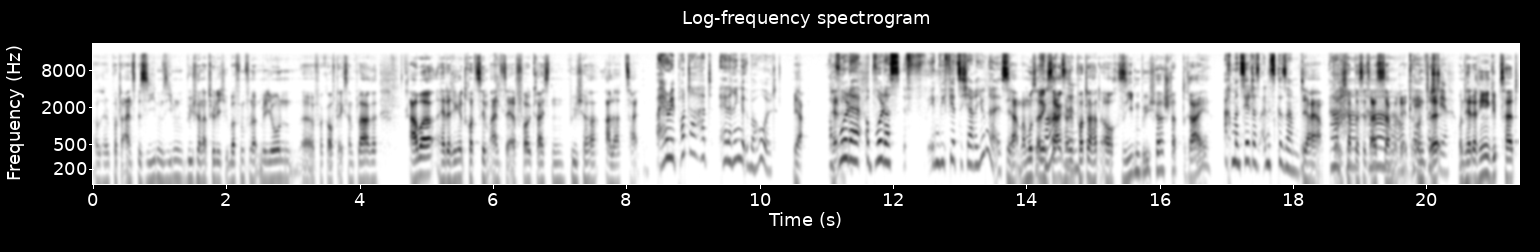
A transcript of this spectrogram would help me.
also Harry Potter 1 bis 7, sieben Bücher natürlich über 500 Millionen äh, verkaufte Exemplare. Aber Herr der Ringe trotzdem eins der erfolgreichsten Bücher aller Zeiten. Harry Potter hat Herr der Ringe überholt. Ja. Obwohl, der, obwohl das irgendwie 40 Jahre jünger ist. Ja, man muss allerdings sagen, Wahnsinn. Harry Potter hat auch sieben Bücher statt drei. Ach, man zählt das insgesamt. Ja, ja, ich habe das jetzt alles Aha, zusammengeredet. okay, und, äh, und Herr der Ringe gibt es halt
